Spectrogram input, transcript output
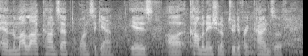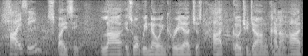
And the mala concept, once again, is a combination of two different kinds of hot, Spicy. Spicy. La is what we know in Korea, just hot, gochujang, kind of hot.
